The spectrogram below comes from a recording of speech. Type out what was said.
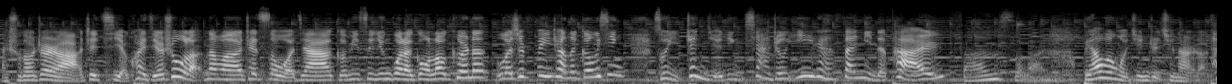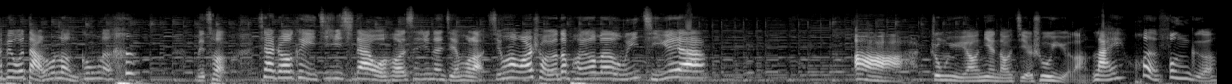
哎，说到这儿啊，这期也快结束了。那么这次我家隔壁 C 君过来跟我唠嗑呢，我是非常的高兴，所以朕决定下周依然翻你的牌儿。烦死了你！不要问我君子去哪儿了，他被我打入冷宫了。哼。没错，下周可以继续期待我和 C 君的节目了。喜欢玩手游的朋友们，我们一起约呀！啊，终于要念到结束语了，来换风格。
